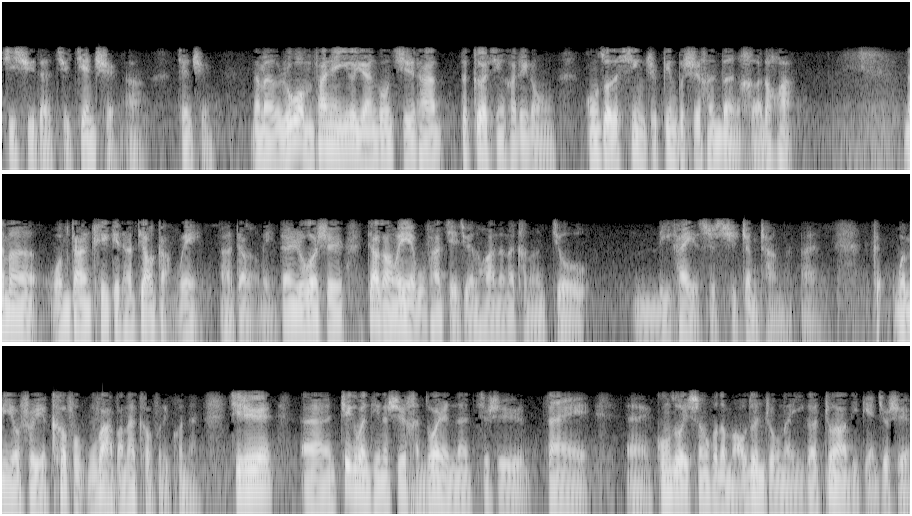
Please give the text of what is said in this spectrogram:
继续的去坚持啊，坚持。那么，如果我们发现一个员工其实他的个性和这种工作的性质并不是很吻合的话，那么我们当然可以给他调岗位啊，调岗位。但如果是调岗位也无法解决的话呢，那可能就离开也是是正常的啊。我们有时候也克服无法帮他克服的困难。其实呃这个问题呢是很多人呢就是在呃工作与生活的矛盾中呢一个重要的一点就是。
